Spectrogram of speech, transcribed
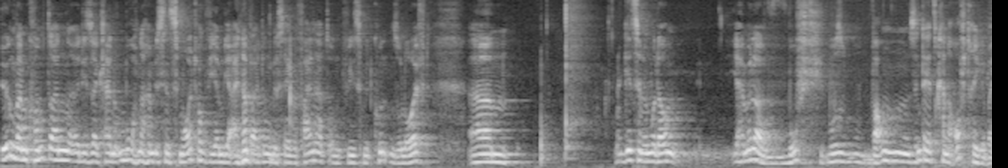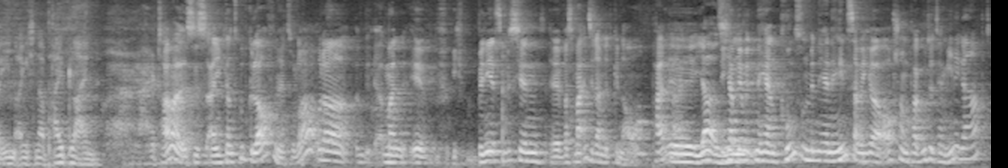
irgendwann kommt dann äh, dieser kleine Umbruch nach ein bisschen Smalltalk, wie einem die Einarbeitung bisher gefallen hat und wie es mit Kunden so läuft. Ähm, geht es dann irgendwo darum, ja, Herr Müller, wo, wo, warum sind da jetzt keine Aufträge bei Ihnen eigentlich in der Pipeline? Ja, klar, mal, es ist eigentlich ganz gut gelaufen jetzt, oder? Oder, man, äh, ich bin jetzt ein bisschen, äh, was meinen Sie damit genau? Pipeline? Äh, ja, also ich habe ja mit dem Herrn Kunz und mit dem Herrn Hinz habe ich ja auch schon ein paar gute Termine gehabt.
